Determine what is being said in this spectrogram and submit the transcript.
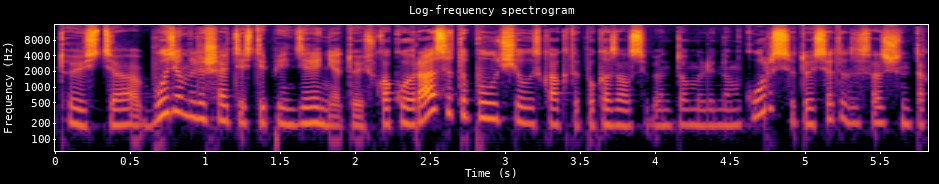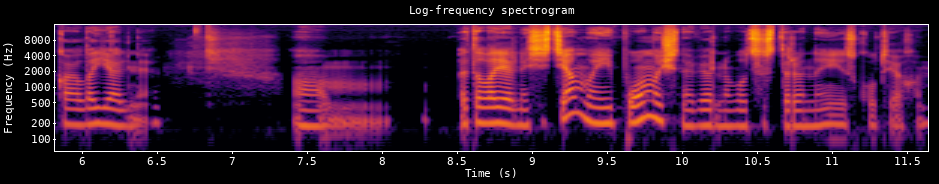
То есть а, будем лишать тебя стипендии или нет. То есть в какой раз это получилось, как ты показал себя на том или ином курсе. То есть это достаточно такая лояльная. Это лояльная система и помощь, наверное, вот со стороны Скултеха.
